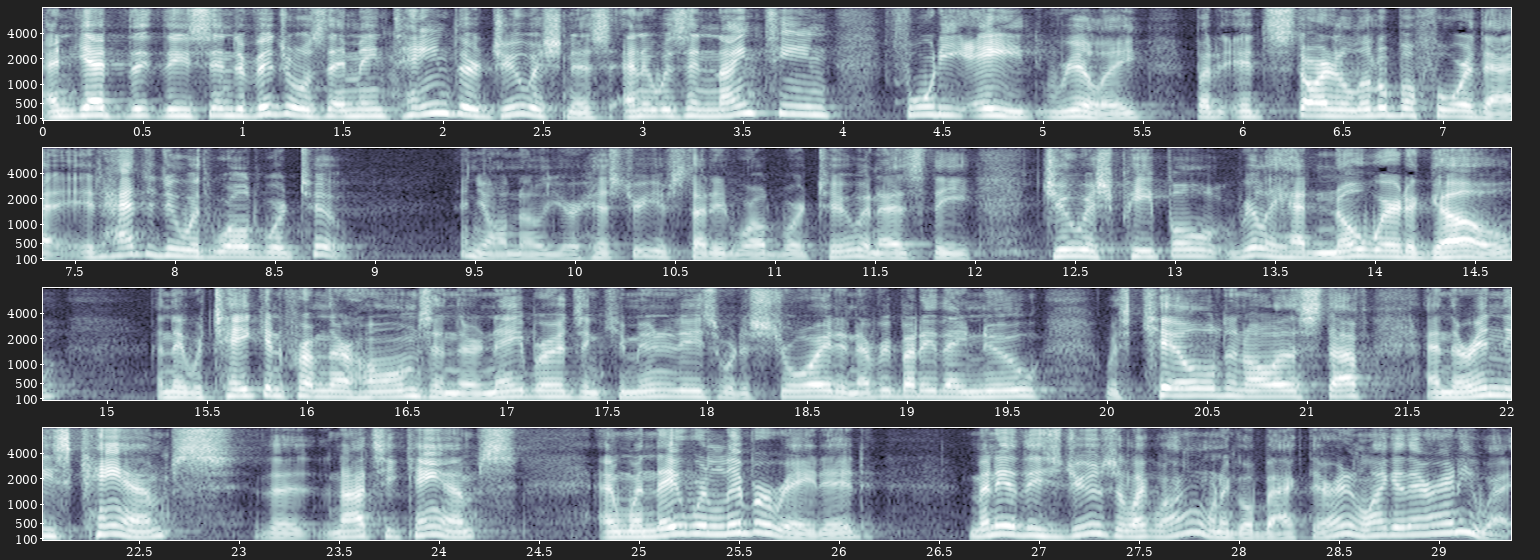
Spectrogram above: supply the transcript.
And yet, th- these individuals, they maintained their Jewishness, and it was in 1948, really, but it started a little before that. It had to do with World War II. And you all know your history, you've studied World War II. And as the Jewish people really had nowhere to go, and they were taken from their homes, and their neighborhoods and communities were destroyed, and everybody they knew was killed, and all of this stuff. And they're in these camps, the Nazi camps, And when they were liberated, many of these Jews are like, well, I don't want to go back there. I didn't like it there anyway.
